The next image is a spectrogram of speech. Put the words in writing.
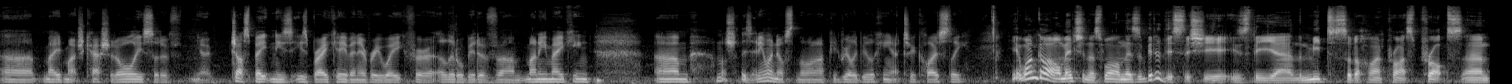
uh, made much cash at all. He's sort of you know just beaten his, his break even every week for a little bit of um, money making. Um, I'm not sure there's anyone else in the lineup you'd really be looking at too closely. Yeah, one guy I'll mention as well, and there's a bit of this this year, is the uh, the mid to sort of high price props. Um,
